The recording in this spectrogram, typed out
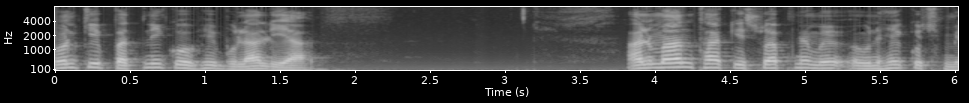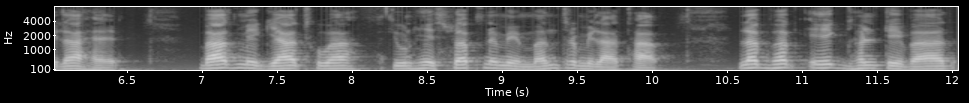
उनकी पत्नी को भी बुला लिया। अनुमान था कि स्वप्न में उन्हें कुछ मिला है। बाद में ज्ञात हुआ कि उन्हें स्वप्न में मंत्र मिला था। लगभग एक घंटे बाद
